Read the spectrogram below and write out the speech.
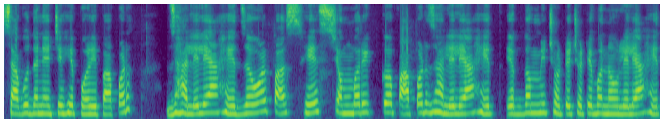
साबुदाण्याचे हे पळी पापड झालेले आहेत. जवळपास हे शंभर एक पापड झालेले आहेत. एकदम मी छोटे छोटे बनवलेले आहेत.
